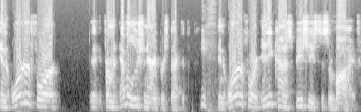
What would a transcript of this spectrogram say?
In order for, uh, from an evolutionary perspective, yes. in order for any kind of species to survive,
